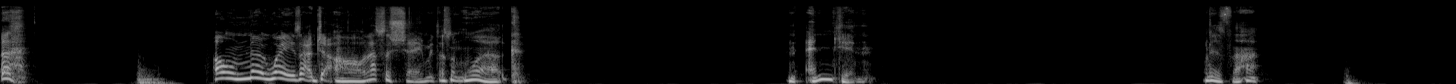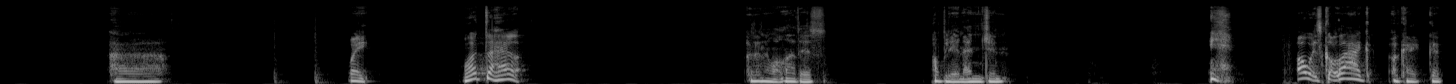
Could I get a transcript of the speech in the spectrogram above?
Ugh. Oh, no way. Is that... Oh, that's a shame. It doesn't work. An engine. What is that? Uh... Wait. What the hell? I don't know what that is. Probably an engine. Oh, it's got lag. Okay, good.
